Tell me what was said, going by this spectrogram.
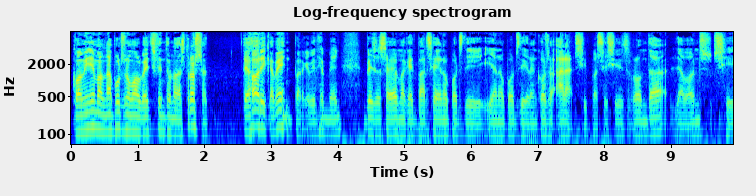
com a mínim el Nàpols no me'l veig fent una destrossa teòricament, perquè evidentment vés a saber amb aquest Barça ja no pots dir, ja no pots dir gran cosa. Ara, si passessis ronda, llavors, si,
